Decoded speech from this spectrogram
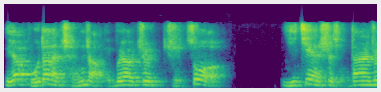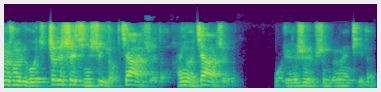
你要不断的成长，你不要就只做一件事情。当然，就是说，如果这个事情是有价值的，很有价值的，我觉得是是没问题的。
